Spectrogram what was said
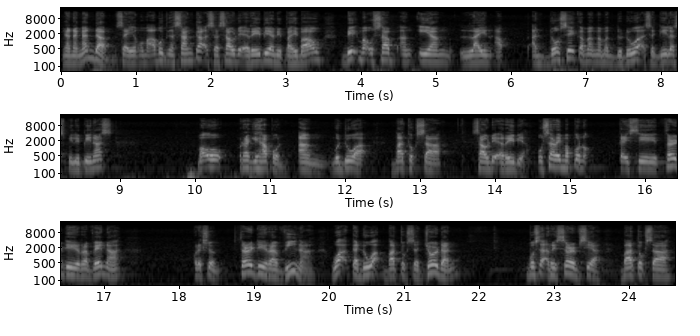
nga nangandam sa iyang umaabot nga sangka sa Saudi Arabia ni Pahibaw di mausab ang iyang line-up. Ang 12 ka mga magdudua sa Gilas Pilipinas mao ragihapon ang mudua batok sa Saudi Arabia. Usaray mapuno kay si 30 Ravena correction 30 Ravina wa kadua batok sa Jordan busa reserve siya batok sa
